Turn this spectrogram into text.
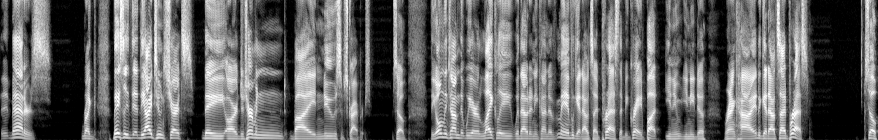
it matters. Like basically, the, the iTunes charts they are determined by new subscribers. So the only time that we are likely without any kind of man, if we get outside press, that'd be great. But you know, you need to rank high to get outside press. So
